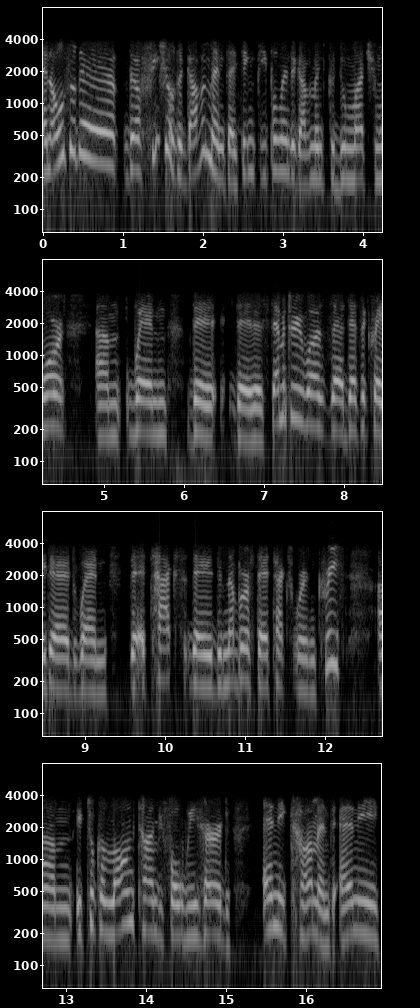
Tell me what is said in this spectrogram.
and also the the officials, the government. I think people in the government could do much more um, when the the cemetery was uh, desecrated, when the attacks, the the number of the attacks were increased. Um, it took a long time before we heard any comment, any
